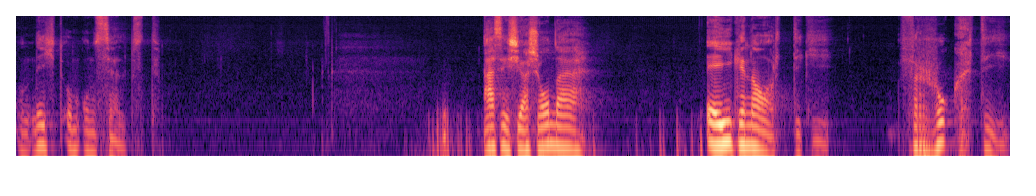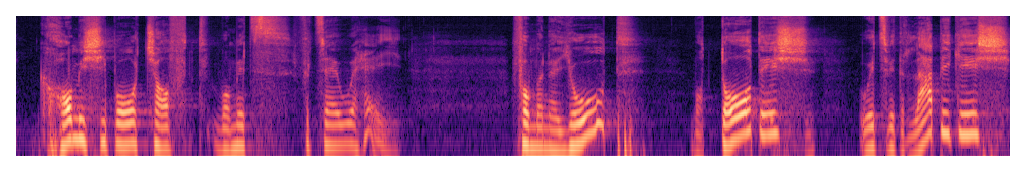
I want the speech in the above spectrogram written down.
und nicht um uns selbst. Es ist ja schon eine eigenartige, verrückte, komische Botschaft, die wir zu erzählen haben. Von einem Jod, der tot ist und jetzt wieder lebendig ist.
